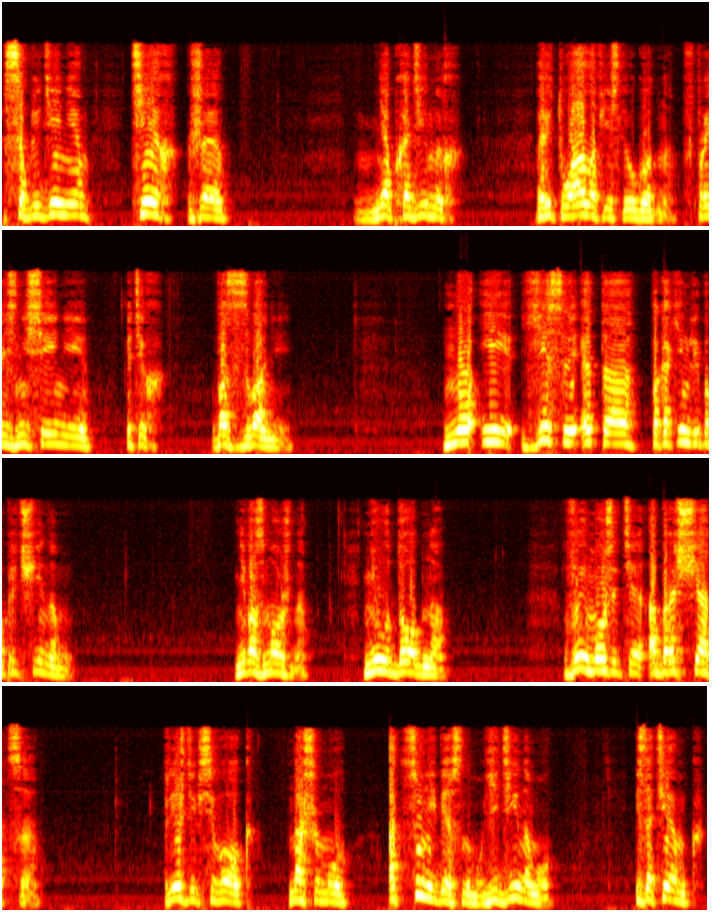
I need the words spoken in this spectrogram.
с соблюдением тех же необходимых ритуалов, если угодно, в произнесении этих воззваний. Но и если это по каким-либо причинам невозможно, неудобно, вы можете обращаться прежде всего к нашему Отцу Небесному, Единому, и затем к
